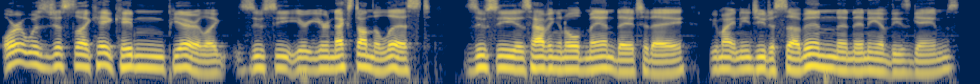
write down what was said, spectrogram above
or it was just like, hey, Kayden Pierre, like Zusi, you're you're next on the list. Zusi is having an old man day today. We might need you to sub in in any of these games.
